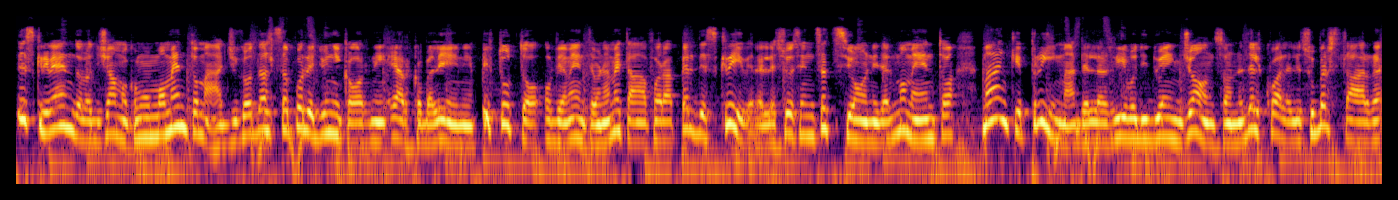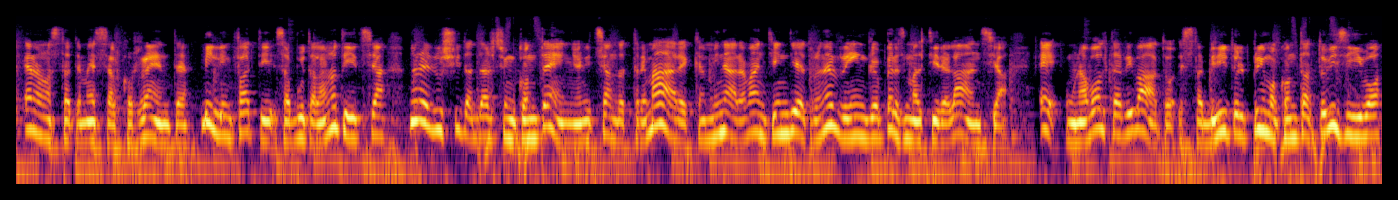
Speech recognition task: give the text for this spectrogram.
descrivendolo diciamo come un momento magico dal sapore di unicorni e arcobaleni. Il tutto ovviamente è una metafora per descrivere le sue sensazioni del momento ma anche prima dell'arrivo di Dwayne Johnson, del quale le superstar erano state messe al corrente. Billy infatti, saputa la notizia, non è riuscito a darsi un contegno, iniziando a tremare e camminare avanti e indietro nel ring per smaltire l'ansia e, una volta arrivato e stabilito il primo contatto visivo,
